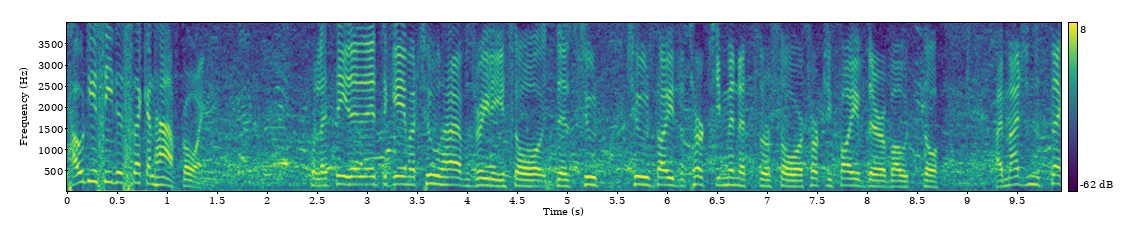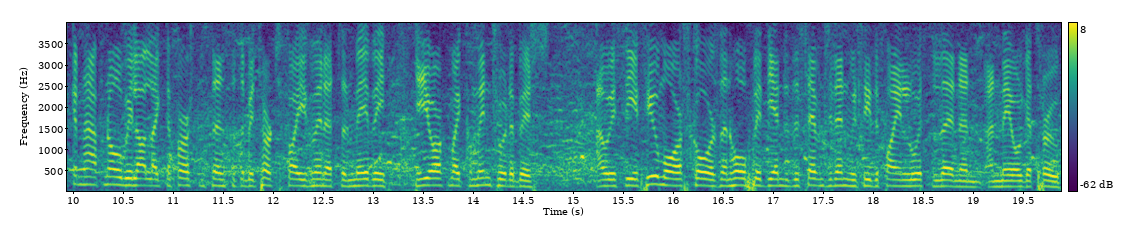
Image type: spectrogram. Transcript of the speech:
how do you see this second half going? Well, I see it's a game of two halves, really. So there's two two sides of 30 minutes or so, or 35 thereabouts. So I imagine the second half now will be a lot like the first in the sense that there'll be 35 minutes, and maybe New York might come into it a bit, and we see a few more scores. Then hopefully at the end of the 70, then we see the final whistle then, and, and Mayo will get through.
